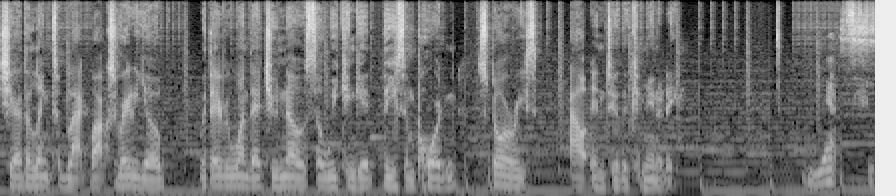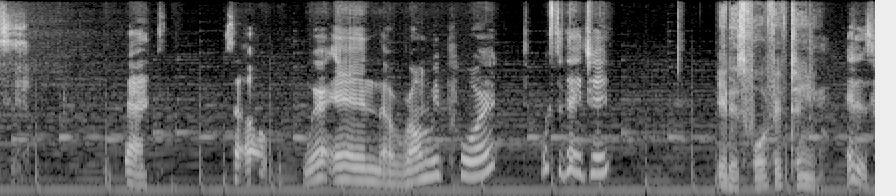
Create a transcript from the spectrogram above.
Share the link to Black Box Radio with everyone that you know so we can get these important stories out into the community. Yes. Yes. So we're in the Rona Report. What's the date? It is 415. It is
